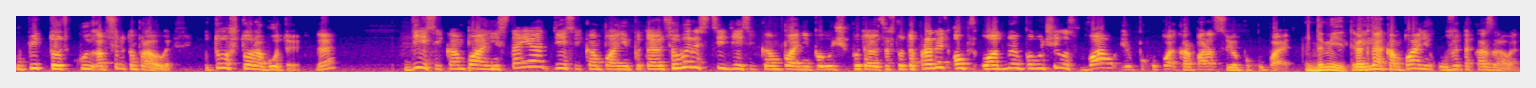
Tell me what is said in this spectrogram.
купить тот абсолютно правый. То, что работает. Да? 10 компаний стоят, 10 компаний пытаются вырасти, 10 компаний получ, пытаются что-то продать, оп, у одной получилось, вау, и покупает, корпорация ее покупает. Дмитрий... Когда компания уже доказала.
